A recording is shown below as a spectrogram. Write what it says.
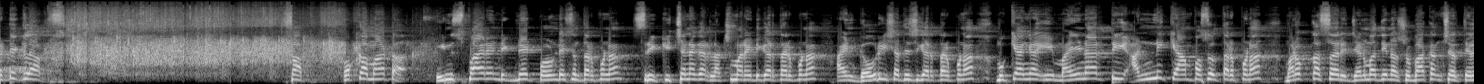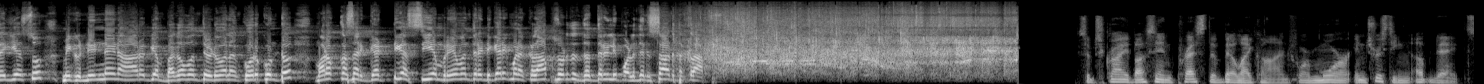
గట్టి క్లాప్స్ సార్ ఒక్క మాట. ఇన్స్పైర్ అండ్ ఇగ్నైట్ ఫౌండేషన్ తరపున శ్రీ కిచ్చనగర్ లక్ష్మారెడ్డి గారి తరపున అండ్ గౌరీ సతీష్ గారి తరపున ముఖ్యంగా ఈ మైనార్టీ అన్ని క్యాంపసుల తరపున మరొక్కసారి జన్మదిన శుభాకాంక్షలు తెలియజేస్తూ మీకు నిండైన ఆరోగ్యం భగవంతుడు ఇవ్వాలని కోరుకుంటూ మరొక్కసారి గట్టిగా సీఎం రేవంత్ రెడ్డి గారికి మన క్లాప్ చూడితే దద్దరిల్లిపోలేదు పడదు start the clap. Subscribe us and press the bell icon for more interesting updates.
